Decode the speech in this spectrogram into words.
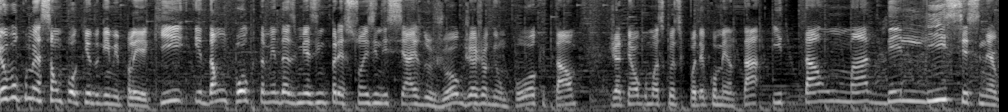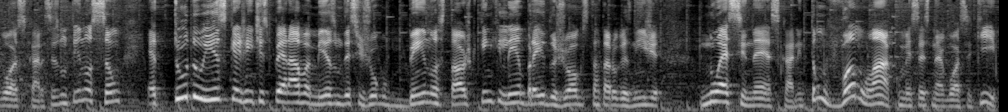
eu vou começar um pouquinho do gameplay aqui e dar um pouco também das minhas impressões iniciais do jogo, já joguei um pouco e tal, já tem algumas coisas pra poder comentar e tá uma delícia esse negócio, cara, vocês não tem noção, é tudo isso que a gente esperava mesmo desse jogo bem nostálgico, quem que lembra aí dos jogos Tartarugas Ninja no SNES, cara, então vamos lá começar esse negócio aqui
